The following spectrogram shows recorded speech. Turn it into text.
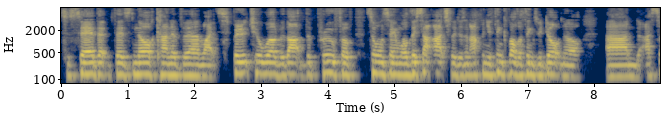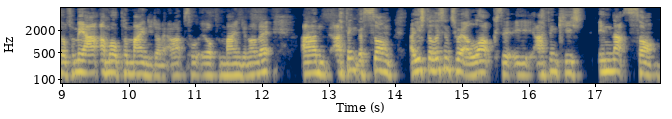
to say that there's no kind of um, like spiritual world without the proof of someone saying, well, this actually doesn't happen. You think of all the things we don't know. And uh, so for me, I, I'm open minded on it. I'm absolutely open minded on it. And I think the song, I used to listen to it a lot because I think he's in that song,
